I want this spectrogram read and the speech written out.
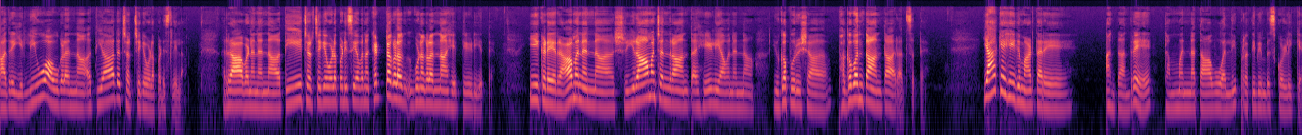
ಆದರೆ ಎಲ್ಲಿಯೂ ಅವುಗಳನ್ನು ಅತಿಯಾದ ಚರ್ಚೆಗೆ ಒಳಪಡಿಸಲಿಲ್ಲ. ರಾವಣನನ್ನು ಅತೀ ಚರ್ಚೆಗೆ ಒಳಪಡಿಸಿ ಅವನ ಕೆಟ್ಟಗಳ ಗುಣಗಳನ್ನು ಎತ್ತಿ ಹಿಡಿಯುತ್ತೆ. ಈ ಕಡೆ ರಾಮನನ್ನು ಶ್ರೀರಾಮಚಂದ್ರ ಅಂತ ಹೇಳಿ ಅವನನ್ನು ಯುಗಪುರುಷ ಭಗವಂತ ಅಂತ ಆರಾಧಿಸುತ್ತೆ. ಯಾಕೆ ಹೀಗೆ ಮಾಡ್ತಾರೆ ಅಂತ ಅಂದರೆ ತಮ್ಮನ್ನು ತಾವು ಅಲ್ಲಿ ಪ್ರತಿಬಿಂಬಿಸ್ಕೊಳ್ಳಿಕ್ಕೆ.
